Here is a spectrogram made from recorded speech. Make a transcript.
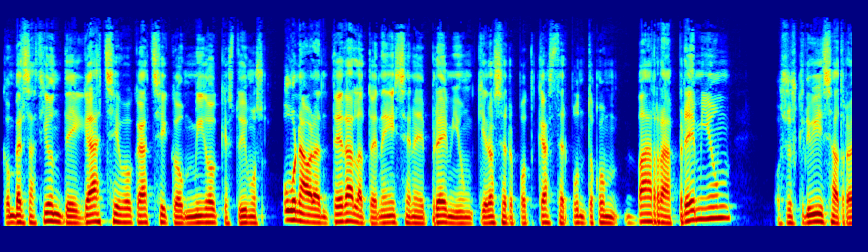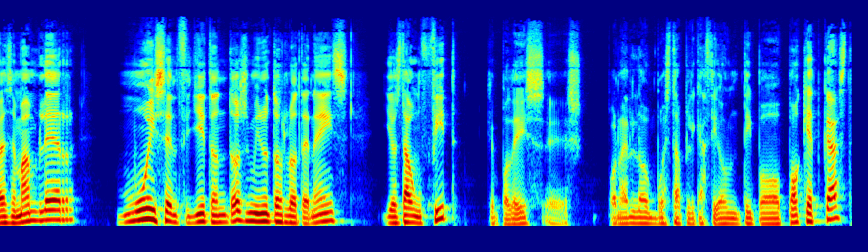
conversación de Gache Bocachi conmigo, que estuvimos una hora entera, lo tenéis en el premium, quiero ser podcaster.com barra premium. Os suscribís a través de Mumbler, muy sencillito, en dos minutos lo tenéis y os da un feed que podéis eh, ponerlo en vuestra aplicación tipo Pocketcast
